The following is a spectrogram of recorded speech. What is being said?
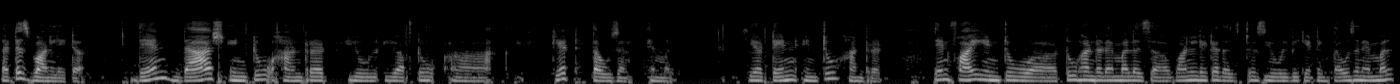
that is 1 liter. Then dash into 100 you you have to uh, get 1000 ml here 10 into 100 then 5 into uh, 200 ml is uh, 1 liter. That is you will be getting 1000 ml.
